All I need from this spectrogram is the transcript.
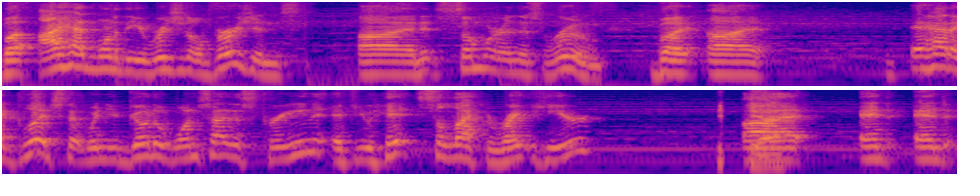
but I had one of the original versions uh, and it's somewhere in this room. But uh, it had a glitch that when you go to one side of the screen, if you hit select right here, uh, and and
